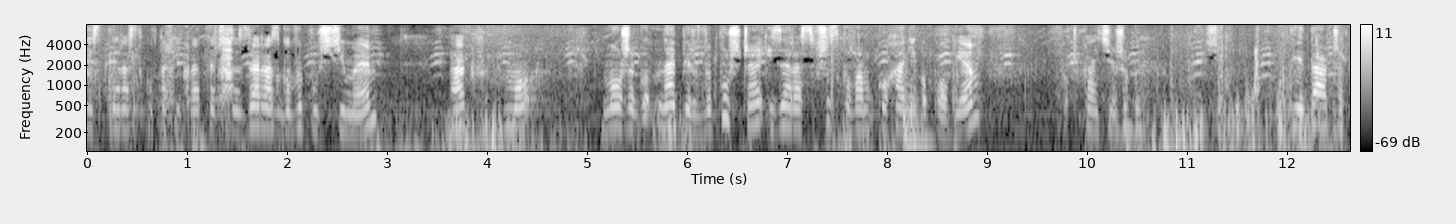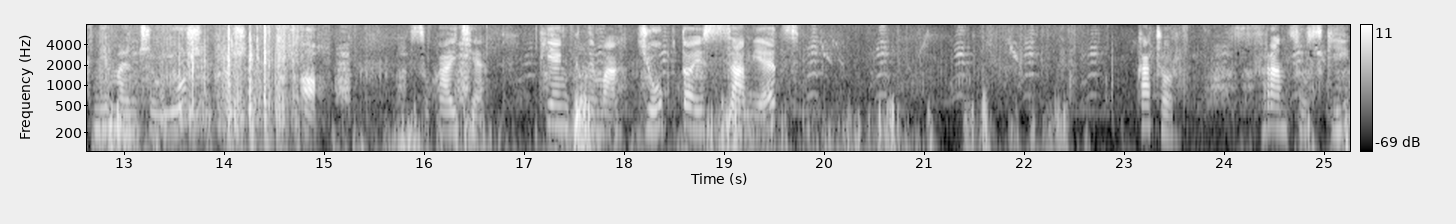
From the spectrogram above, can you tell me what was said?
Jest teraz tylko w takiej klateczce, zaraz go wypuścimy. Tak, Mo może go najpierw wypuszczę i zaraz wszystko Wam kochani opowiem. Poczekajcie, żeby się biedaczek nie męczył już. Proszę. O, słuchajcie, piękny ma dziób, to jest samiec. Kaczor francuski,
